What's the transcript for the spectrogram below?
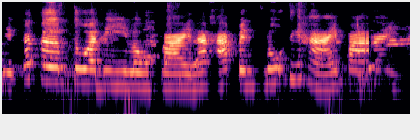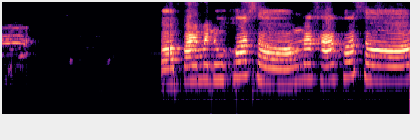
เด็กๆก็เติมตัวดีลงไปนะคะ เป็นพลุที่หายไป ต่อไปมาดูข้อสองนะคะ ข้อสอง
